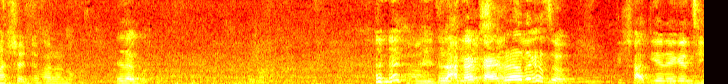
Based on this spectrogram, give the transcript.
মার শরীরটা ভালো না। এ দেখো। রাখার কায়দাটা দেখেছ? সাজিয়ে রেখেছি।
